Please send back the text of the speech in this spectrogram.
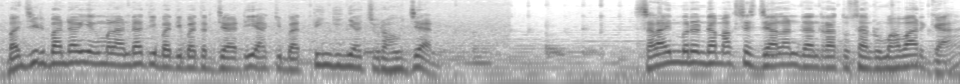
Banjir bandang yang melanda tiba-tiba terjadi akibat tingginya curah hujan. Selain merendam akses jalan dan ratusan rumah warga,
